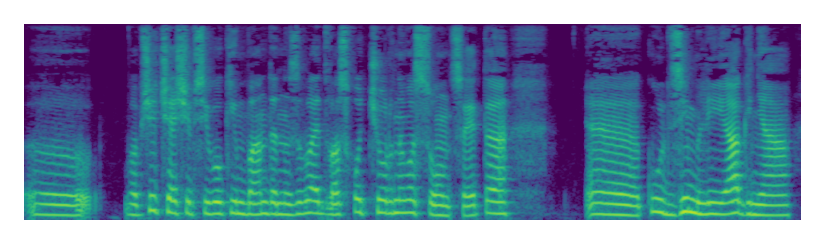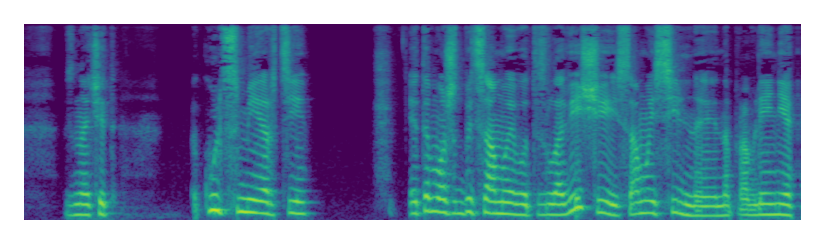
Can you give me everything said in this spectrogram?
э, вообще чаще всего кимбанда называют восход черного солнца. Это э, культ земли, огня, значит, культ смерти. Это может быть самое вот зловещее и самое сильное направление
